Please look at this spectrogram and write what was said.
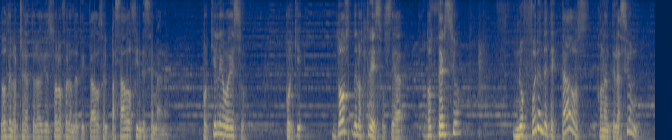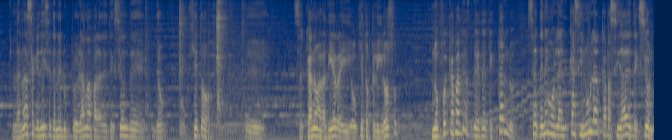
Dos de los tres asteroides solo fueron detectados el pasado fin de semana. ¿Por qué leo eso? Porque dos de los tres, o sea, dos tercios, no fueron detectados con antelación. La NASA que dice tener un programa para detección de, objetos eh, cercanos a la Tierra y objetos peligrosos, no fue capaz de, detectarlo. O sea, tenemos la casi nula capacidad de detección.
